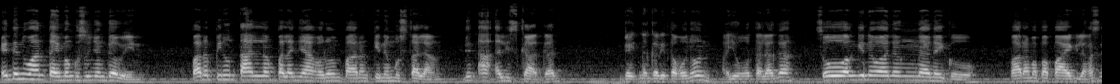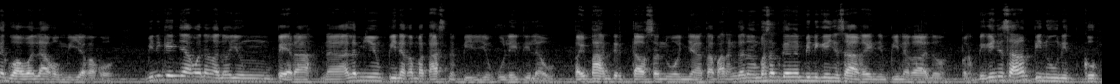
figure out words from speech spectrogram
And then one time, ang gusto niyang gawin, parang pinuntahan lang pala niya ako roon, parang kinamusta lang, then aalis kagad. Galit na galit ako noon. Ayoko talaga. So, ang ginawa ng nanay ko, para mapapayag lang, kasi nagwawala ako, umiyak ako, binigyan niya ako ng ano, yung pera, na alam niyo yung pinakamataas na bill, yung kulay dilaw. 500,000 won yata, parang ganun. Basta ganun binigay niya sa akin, yung pinaka ano. Pag bigay niya sa akin, pinunit ko.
